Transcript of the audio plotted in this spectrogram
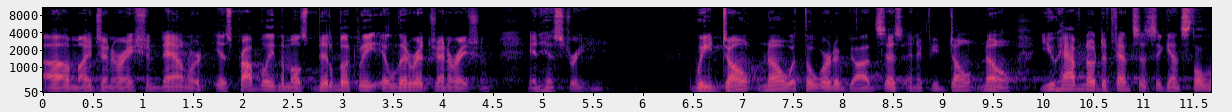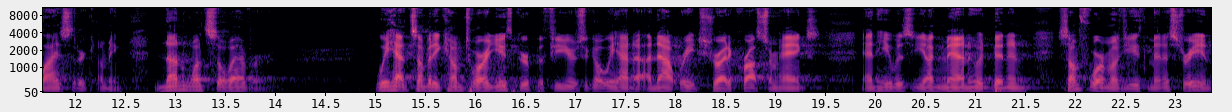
uh, my generation downward, is probably the most biblically illiterate generation in history. We don't know what the Word of God says, and if you don't know, you have no defenses against the lies that are coming. None whatsoever. We had somebody come to our youth group a few years ago. We had a, an outreach right across from Hank's, and he was a young man who had been in some form of youth ministry and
